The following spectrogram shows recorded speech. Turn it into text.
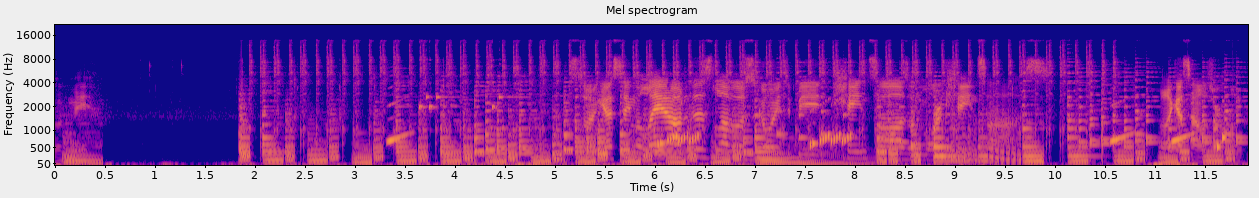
So I'm guessing the layout of this level is going to be chainsaws and more chainsaws. Well, I guess I was wrong.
